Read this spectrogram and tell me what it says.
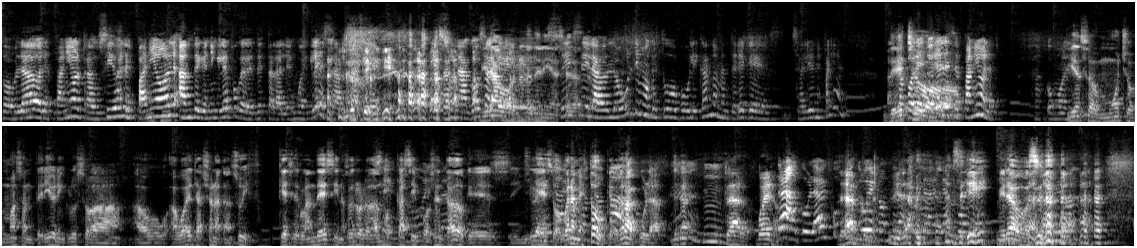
doblado al español, traducido al español, antes que en inglés porque detesta la lengua inglesa. Es una cosa Mirá que... vos, no lo tenía sí, sí, la- lo último que estuvo publicando me enteré que salió en español. De Hasta por editoriales hecho, españolas. O sea, como el- pienso mucho más anterior incluso a, a, a Jonathan Swift, que es irlandés y nosotros lo damos Sí. casi por sentado que es inglés, Sí, o Bram Stoker. Drácula. Mm. Claro, bueno. Drácula, justo Drácula, mirá. Drácula en la escuela. Sí. Mirá vos.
